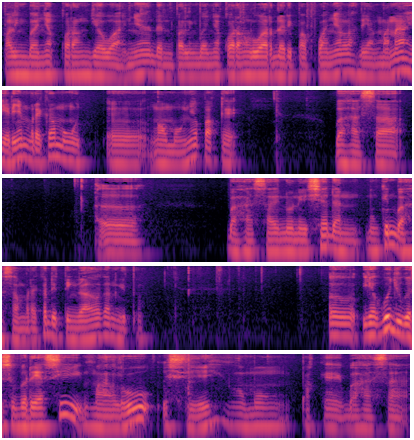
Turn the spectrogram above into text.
paling banyak orang Jawanya dan paling banyak orang luar dari Papuanya lah yang mana akhirnya mereka mau e, ngomongnya pakai bahasa e, bahasa Indonesia dan mungkin bahasa mereka ditinggalkan gitu. E, ya gue juga sebenarnya sih malu sih ngomong pakai bahasa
